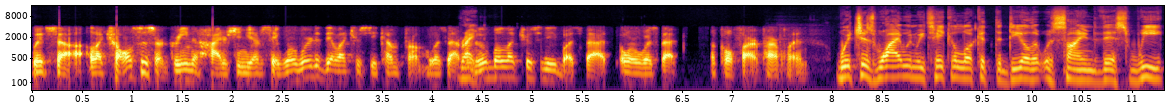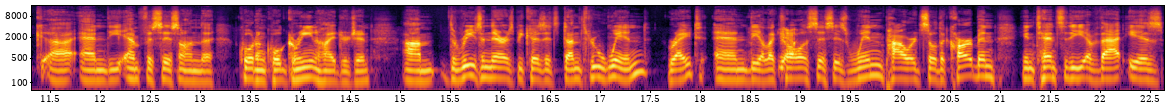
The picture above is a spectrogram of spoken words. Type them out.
with uh, electrolysis or green hydrogen, you have to say, well, where did the electricity come from? Was that right. renewable electricity? Was that, or was that a coal-fired power plant? Which is why, when we take a look at the deal that was signed this week uh, and the emphasis on the quote unquote green hydrogen, um, the reason there is because it's done through wind, right? And the electrolysis yeah. is wind powered. So the carbon intensity of that is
